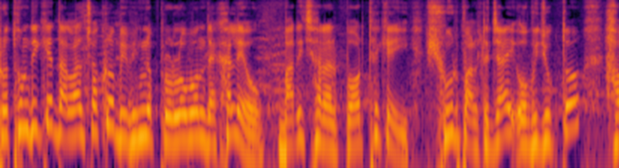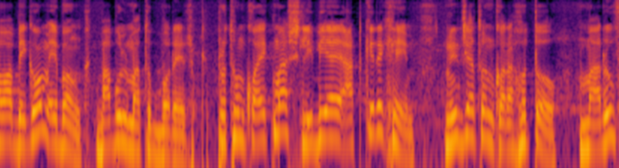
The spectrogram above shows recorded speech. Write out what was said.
প্রথম দিকে দালাল চক্র বিভিন্ন প্রলোভন দেখালেও বাড়ি ছাড়ার পর থেকেই সুর পাল্টে যায় অভিযুক্ত হাওয়া বেগম এবং বাবুল মাতুব্বরের। প্রথম কয়েক মাস লিবিয়ায় আটকে রেখে নির্যাতন করা হতো মারুফ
